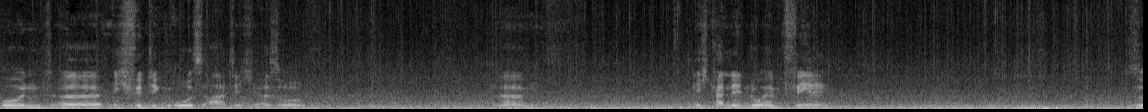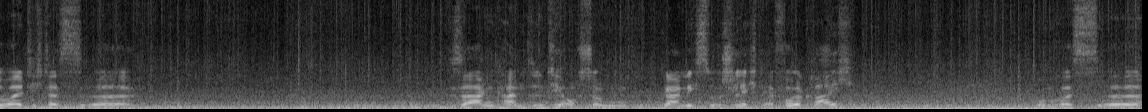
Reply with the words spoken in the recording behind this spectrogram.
Und äh, ich finde ihn großartig. Also ähm, ich kann den nur empfehlen. Soweit ich das äh, sagen kann, sind die auch schon gar nicht so schlecht erfolgreich. Und was äh,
